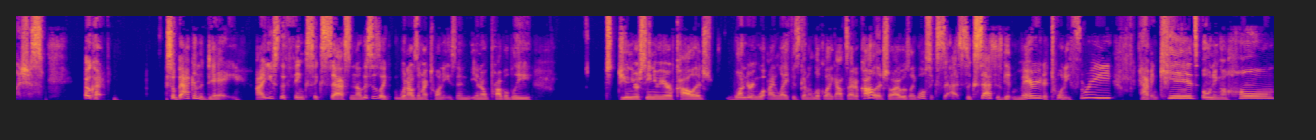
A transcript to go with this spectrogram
Delicious. Okay. So back in the day, I used to think success. Now, this is like when I was in my 20s and, you know, probably junior, senior year of college, wondering what my life is going to look like outside of college. So I was like, well, success. Success is getting married at 23, having kids, owning a home,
